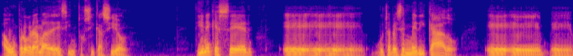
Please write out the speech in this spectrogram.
a un programa de desintoxicación, tiene que ser eh, eh, eh, muchas veces medicado, eh, eh, eh,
